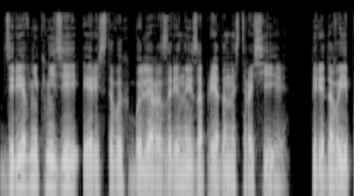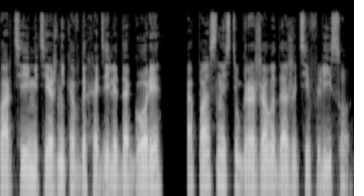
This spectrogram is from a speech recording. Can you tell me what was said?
Деревни князей Эристовых были разорены за преданность России. Передовые партии мятежников доходили до Гори Опасность угрожала даже Тифлису.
